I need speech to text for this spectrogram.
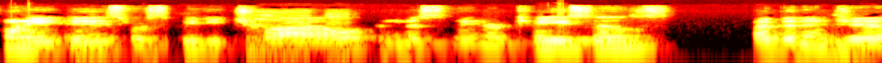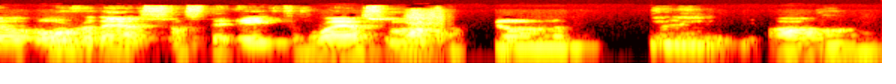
zero four C, twenty-eight days for speedy trial in misdemeanor cases. I've been in jail over that since the eighth of last month, June. Um,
